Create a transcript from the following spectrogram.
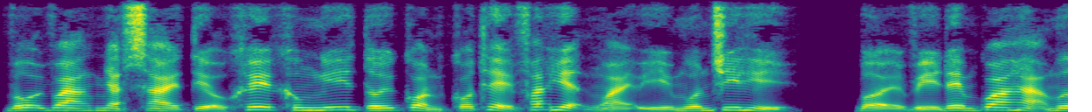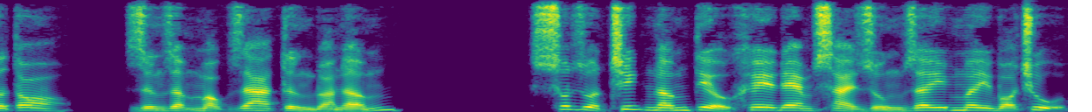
Vội vàng nhặt xài tiểu khê không nghĩ tới còn có thể phát hiện ngoài ý muốn chi hỉ, bởi vì đêm qua hạ mưa to, rừng rậm mọc ra từng đoán ấm. Suốt ruột trích nấm tiểu khê đem xài dùng dây mây bó trụ,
